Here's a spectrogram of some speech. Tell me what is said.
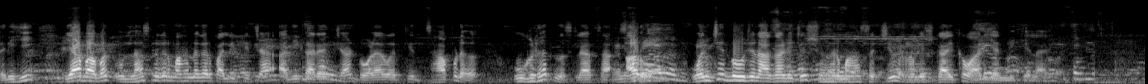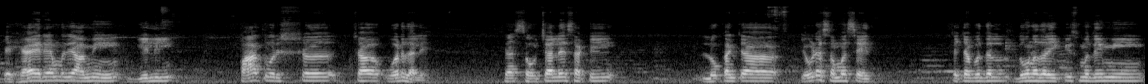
तरीही याबाबत उल्हासनगर महानगरपालिकेच्या अधिकाऱ्यांच्या डोळ्यावरची झापडं उघडत नसल्याचा आरोप वंचित बहुजन आघाडीचे शहर महासचिव रमेश गायकवाड यांनी केलाय. तर ह्या एरियामध्ये आम्ही गेली पाच वर्षाच्या वर झाले. त्या शौचालयासाठी लोकांच्या एवढ्या समस्या आहेत. त्याच्याबद्दल दोन हजार एकवीसमध्ये मी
